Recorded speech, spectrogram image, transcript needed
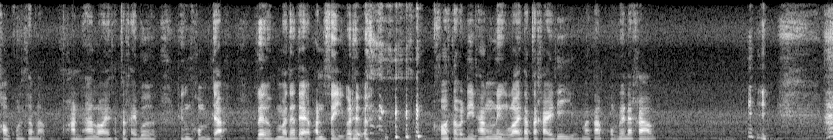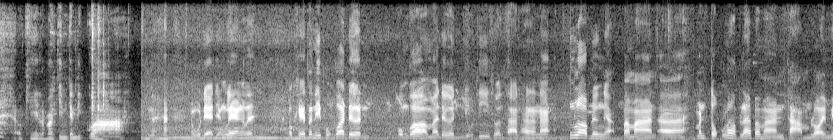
ขอบคุณสำหรับพันห้าร้อยซับสไครเบอร์ ถึงผมจะเริ่มมาตั้งแต่พันสี่ก็เถอะ ขอสวัสดีทั้งหนึ่งร้อยซับสไครที่มาครับผมด้วยนะครับ โอเคเรามากินกันดีกว่านะหมูแดดอย่างแรงเลย โอเค ตอนนี้ผมก็เดิน ผมก็มาเดินอยู่ที่สวนสาธารณะ รอบหนึ่งเนี่ยประมาณอ่ามันตกรอบละประมาณ 300 เม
